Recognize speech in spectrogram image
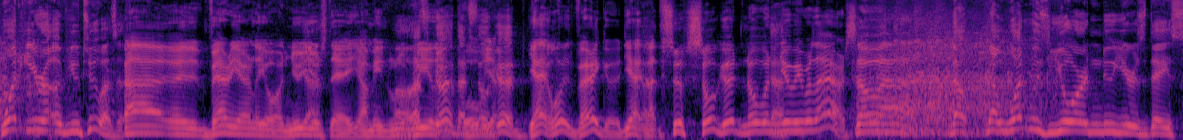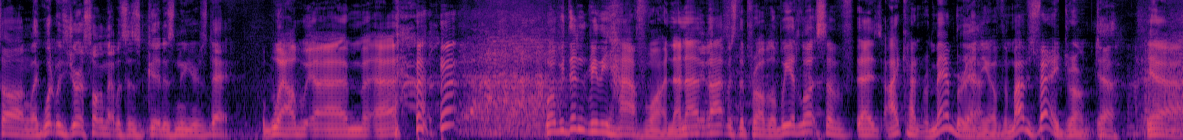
What era of U2 was it? Uh, uh, very early on, New Yeah. Year's Day. I mean, Oh, that's really. good. That's still yeah. good. Yeah, oh, very good. Yeah, that's so so good. No one Yeah. knew we were there. So. Uh, now, now, what was your New Year's Day song? Like, what was your song that was as good as New Year's Day? Well, we, um, uh, well, we didn't really have one, and that, that was the problem. We had lots of. Uh, I can't remember Yeah. any of them. I was very drunk. Yeah. Yeah.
